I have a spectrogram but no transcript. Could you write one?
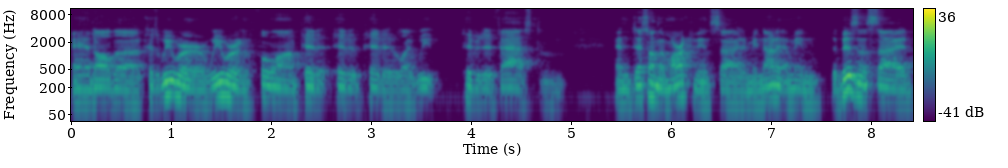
And all the because we were we were in full on pivot pivot pivot. Like we pivoted fast and and just on the marketing side i mean not i mean the business side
